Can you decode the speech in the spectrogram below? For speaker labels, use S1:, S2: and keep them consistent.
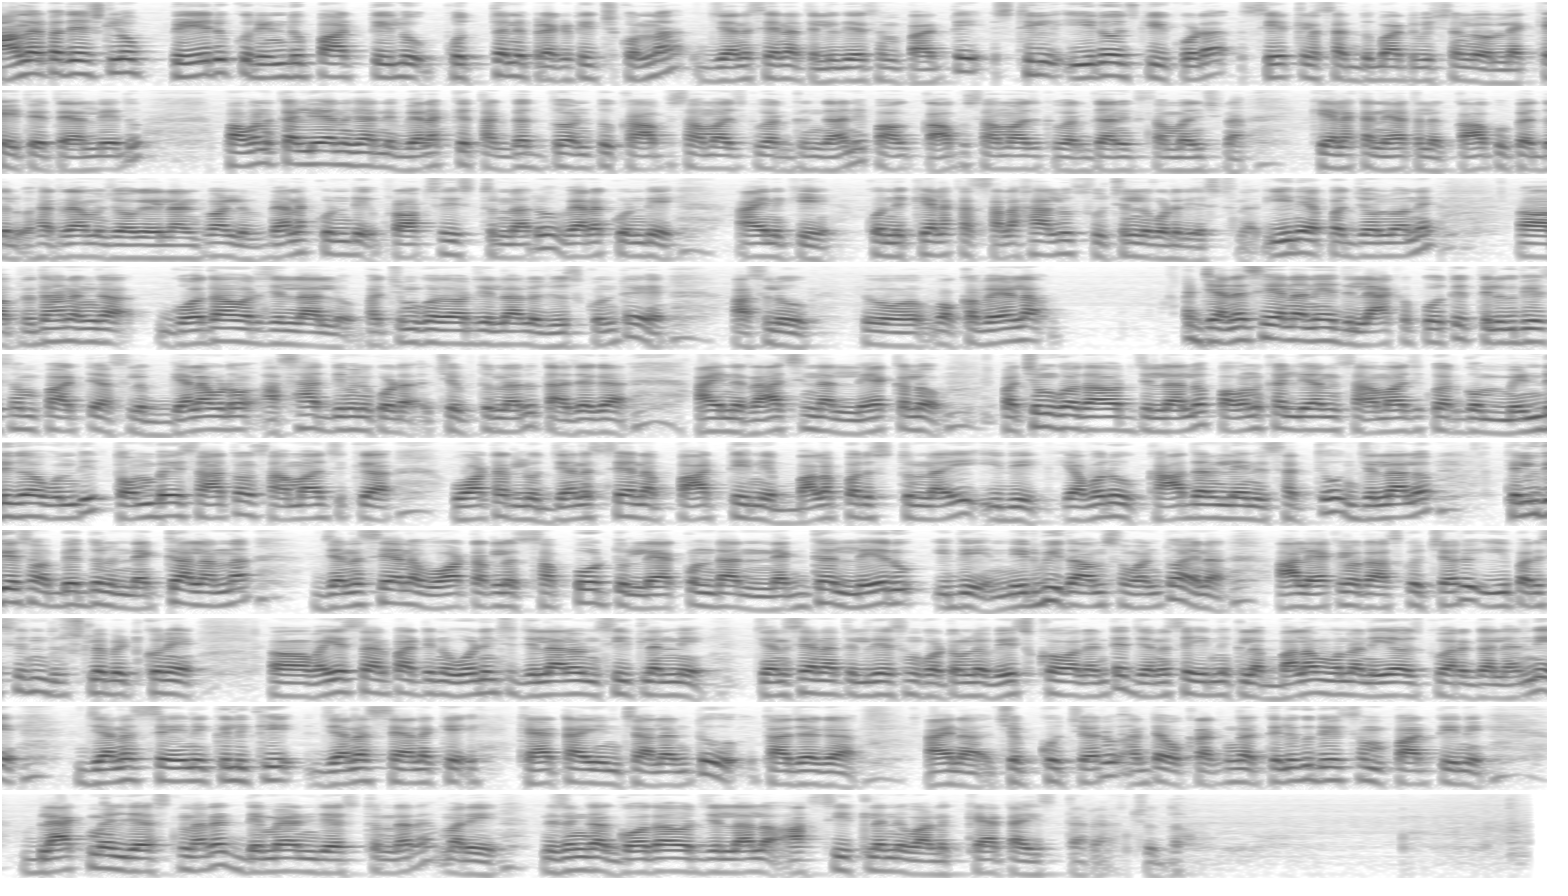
S1: ఆంధ్రప్రదేశ్లో పేరుకు రెండు పార్టీలు పొత్తని ప్రకటించుకున్న జనసేన తెలుగుదేశం పార్టీ స్టిల్ ఈ రోజుకి కూడా సీట్ల సర్దుబాటు విషయంలో లెక్క అయితే తేలలేదు. పవన్ కళ్యాణ్ గారిని వెనక్కి తగ్గద్దు అంటూ కాపు సామాజిక వర్గం కానీ పా- కాపు సామాజిక వర్గానికి సంబంధించిన కీలక నేతలు కాపు పెద్దలు హరిరామ జోగయ్య లాంటి వాళ్ళు వెనకుండి ప్రోత్సహిస్తున్నారు. వెనకుండి ఆయనకి కొన్ని కీలక సలహాలు సూచనలు కూడా చేస్తున్నారు. ఈ నేపథ్యంలోనే ప్రధానంగా గోదావరి జిల్లాలో పశ్చిమ గోదావరి జిల్లాలో చూసుకుంటే అసలు ఒకవేళ జనసేన అనేది లేకపోతే తెలుగుదేశం పార్టీ అసలు గెలవడం అసాధ్యమని కూడా చెప్తున్నారు. తాజాగా ఆయన రాసిన లేఖలో పశ్చిమ గోదావరి జిల్లాలో పవన్ కళ్యాణ్ సామాజిక వర్గం మెండుగా ఉంది. తొంభై శాతం సామాజిక ఓటర్లు జనసేన పార్టీని బలపరుస్తున్నాయి. ఇది ఎవరు కాదనలేని సత్యం. జిల్లాలో తెలుగుదేశం అభ్యర్థులు నెగ్గాలన్నా జనసేన ఓటర్ల సపోర్టు లేకుండా నెగ్గలేరు. ఇది నిర్విధాంశం అంటూ ఆయన ఆ లేఖలో రాసుకొచ్చారు. ఈ పరిస్థితిని దృష్టిలో పెట్టుకునే వైఎస్ఆర్ పార్టీని ఓడించి జిల్లాలోని సీట్లన్నీ జనసేన తెలుగుదేశం కూటమిలో వేసుకోవాలంటే జనసైనికుల బలం ఉన్న నియోజకవర్గాలన్నీ జనసైనికులకి జనసేనకి కేటాయించాలంటూ తాజాగా ఆయన చెప్పుకొచ్చారు. అంటే ఒక రకంగా తెలుగుదేశం పార్టీని బ్లాక్మెయిల్ చేస్తున్నారా డిమాండ్ చేస్తున్నారా? మరి నిజంగా గోదావరి జిల్లాలో ఆ సీట్లన్నీ వాళ్ళకి కేటాయిస్తారా? చూద్దాం.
